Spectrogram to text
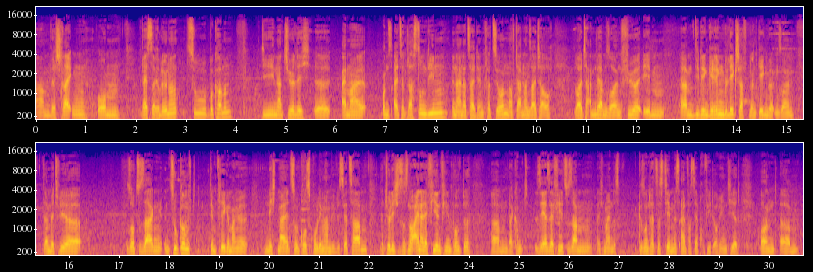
Ähm, wir streiken, um bessere Löhne zu bekommen, die natürlich äh, einmal uns als Entlastung dienen in einer Zeit der Inflation, auf der anderen Seite auch Leute anwerben sollen für eben, ähm, die den geringen Belegschaften entgegenwirken sollen, damit wir sozusagen in Zukunft den Pflegemangel nicht mal so ein großes Problem haben, wie wir es jetzt haben. Natürlich ist es nur einer der vielen, vielen Punkte. Ähm, da kommt sehr, sehr viel zusammen. Ich meine, das Gesundheitssystem ist einfach sehr profitorientiert und ähm,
